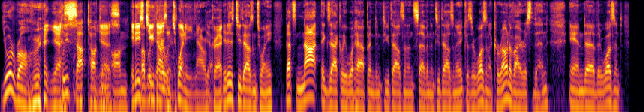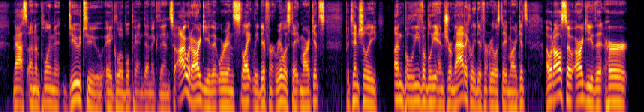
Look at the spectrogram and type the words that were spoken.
you're wrong. yes. Please stop talking Yes. on. It is public airwaves." 2020 now, Yeah, correct? It is 2020. That's not exactly what happened in 2007 and 2008 because there wasn't a coronavirus then, and uh, there wasn't mass unemployment due to a global pandemic then. So I would argue that we're in slightly different real estate markets, potentially unbelievably and dramatically different real estate markets. I would also argue that her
